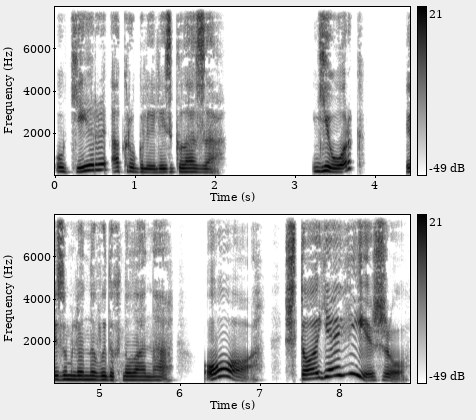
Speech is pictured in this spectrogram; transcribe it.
У Киры округлились глаза. «Георг?» — изумленно выдохнула она. «О, что я вижу!»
